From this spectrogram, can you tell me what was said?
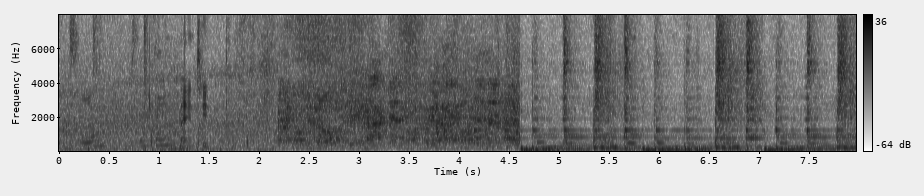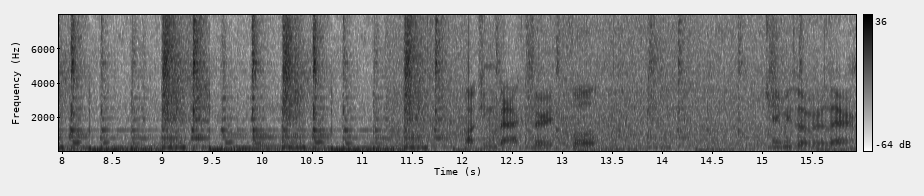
19 or something? 19. Walking back, very full. Jamie's over there.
